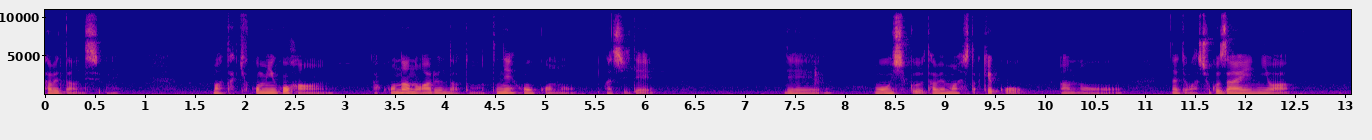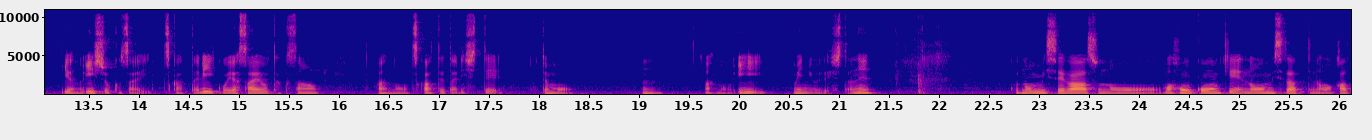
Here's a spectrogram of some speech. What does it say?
食べたんですよね。まあ、炊き込みご飯あこんなのあるんだと思ってね香港の味でで美味しく食べました結構あのなんていうか食材にはいやのいい食材使ったりこう野菜をたくさんあの使ってたりしてとても、うん、あのいいメニューでしたね。このお店がその、まあ、香港系のお店だっていうのは分かっ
